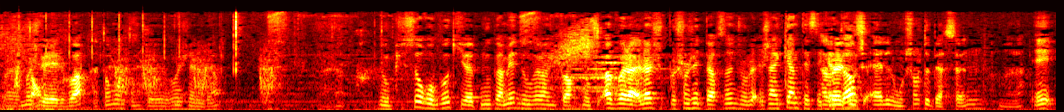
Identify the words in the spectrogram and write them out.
Voilà, moi, je vais aller le voir. Attends. Euh, moi, je l'aime bien. Donc, ce robot qui va nous permettre d'ouvrir une porte. Donc, hop, voilà, là, je peux changer de là, J'incarne TC14. Avec la touche L, on change de personne. Voilà. Et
